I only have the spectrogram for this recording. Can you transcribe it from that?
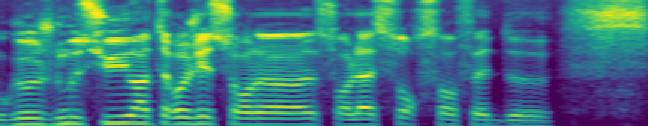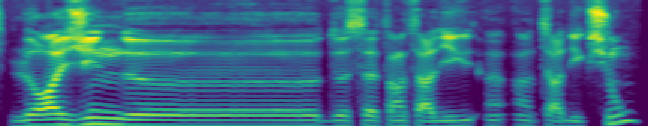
Donc, je me suis interrogé sur la, sur la source en fait, de l'origine de, cette interdiction.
